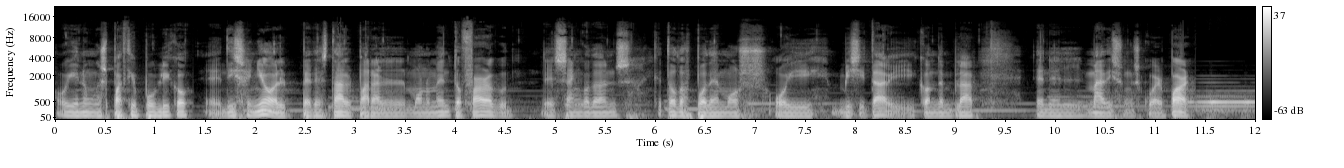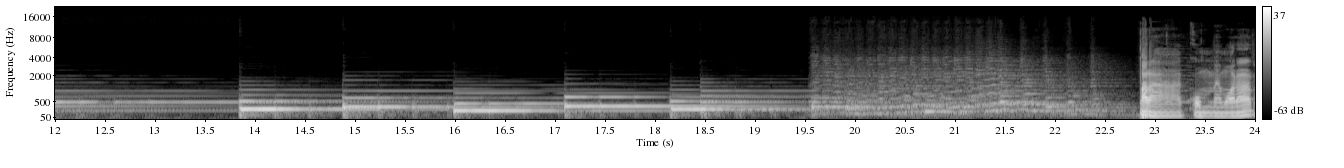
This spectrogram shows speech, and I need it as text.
hoy en un espacio público, eh, diseñó el pedestal para el monumento Farragut de St. Gaudens que todos podemos hoy visitar y contemplar en el Madison Square Park. Para conmemorar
